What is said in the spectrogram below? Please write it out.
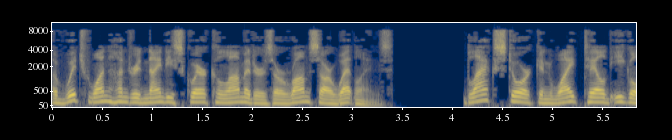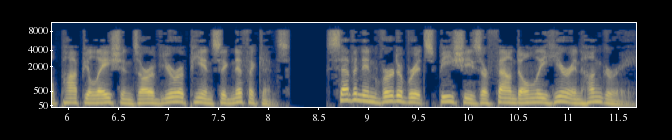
of which 190 square kilometers are Ramsar wetlands. Black stork and white-tailed eagle populations are of European significance. Seven invertebrate species are found only here in Hungary.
